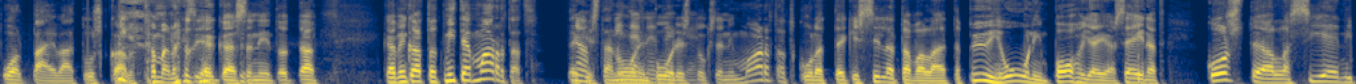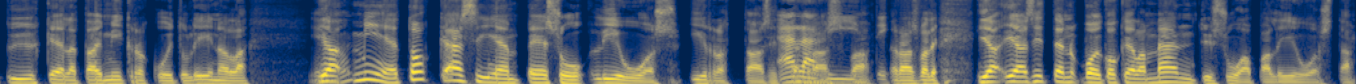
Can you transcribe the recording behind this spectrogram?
puoli päivää tuskaillut tämän asian kanssa, niin tota, kävin katsoa, että miten Martat tekisi No, tämän uunin puhdistuksen. Niin Martat kuule teki sillä tavalla, että pyyhi uunin pohja ja seinät kostealla sienipyyhkeellä tai mikrokuituliinalla. Ja Joo. mieto käsien pesu liuos irrottaa sitten Älä rasva, viitti. rasva. Ja, ja sitten voi kokeilla mäntysuopaliuosta.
